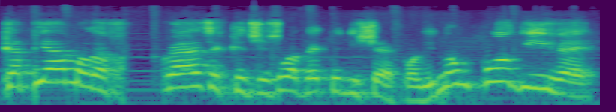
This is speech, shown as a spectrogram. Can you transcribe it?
Capiamo la frase che Gesù ha detto ai discepoli, non può dire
